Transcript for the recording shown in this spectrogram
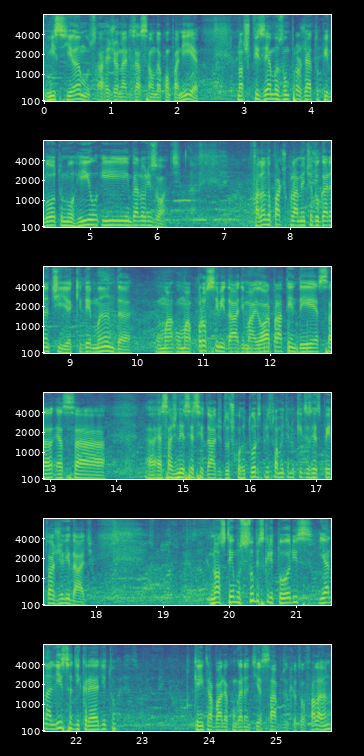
iniciamos a regionalização da companhia, nós fizemos um projeto piloto no Rio e em Belo Horizonte. Falando particularmente do Garantia, que demanda uma, uma proximidade maior para atender essa, essa, ah, essas necessidades dos corretores, principalmente no que diz respeito à agilidade. Nós temos subscritores e analistas de crédito, quem trabalha com garantia sabe do que eu estou falando,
